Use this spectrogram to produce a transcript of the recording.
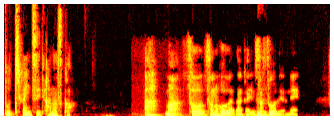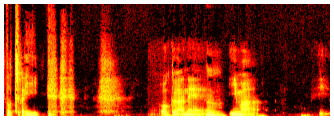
どっちかについて話すか。あ、まあ、そう、その方がなんか良さそうだよね。どっちがいい？僕はね、うん。今、い、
